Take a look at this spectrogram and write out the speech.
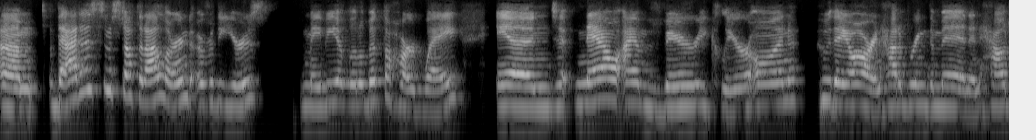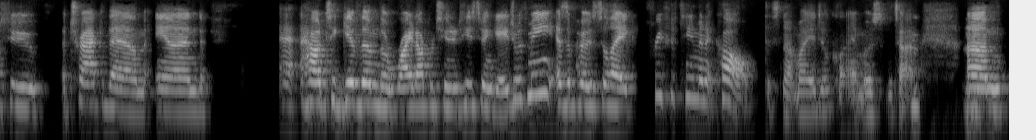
um, that is some stuff that I learned over the years, maybe a little bit the hard way. And now I am very clear on who they are and how to bring them in and how to attract them and how to give them the right opportunities to engage with me as opposed to like free 15 minute call. That's not my ideal client most of the time. Mm-hmm. Um,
